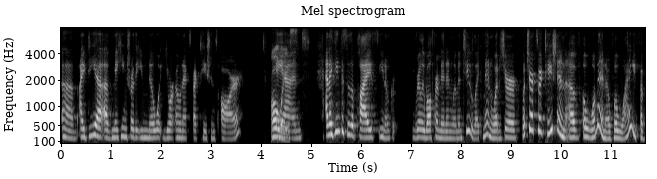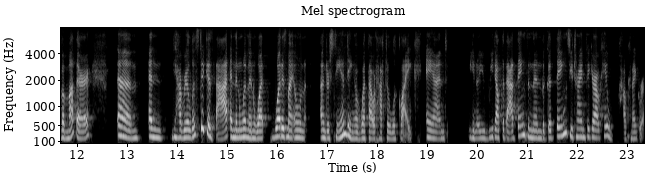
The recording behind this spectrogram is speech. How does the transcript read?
um, idea of making sure that you know what your own expectations are. Always. And and I think this is applies, you know, really well for men and women too. Like men, what is your what's your expectation of a woman, of a wife, of a mother? um and how realistic is that and then women what what is my own understanding of what that would have to look like and you know you weed out the bad things and then the good things you try and figure out okay how can i grow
